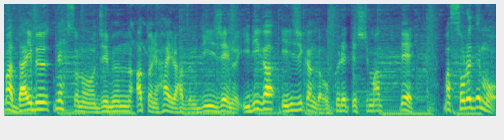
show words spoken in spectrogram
まあ、だいぶねその自分の後に入るはずの DJ の入りが入り時間が遅れてしまって、まあ、それでも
